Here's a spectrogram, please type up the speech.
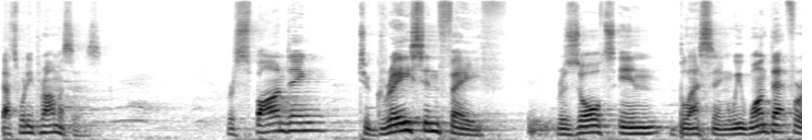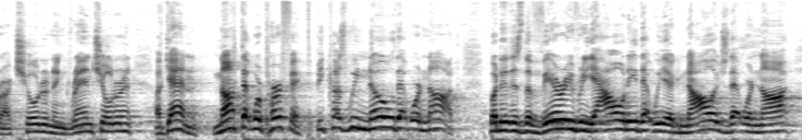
That's what He promises. Responding to grace and faith results in blessing. We want that for our children and grandchildren. Again, not that we're perfect, because we know that we're not, but it is the very reality that we acknowledge that we're not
